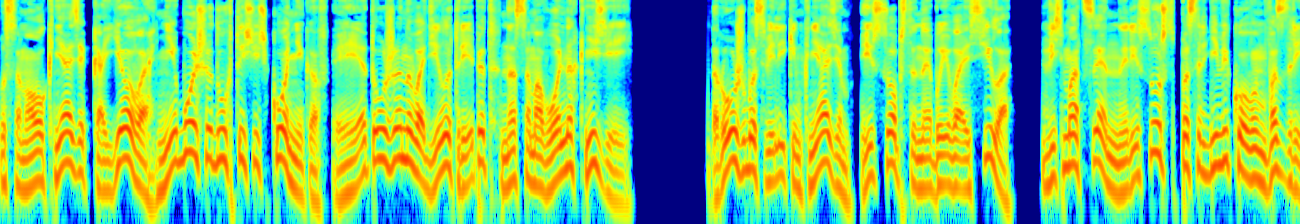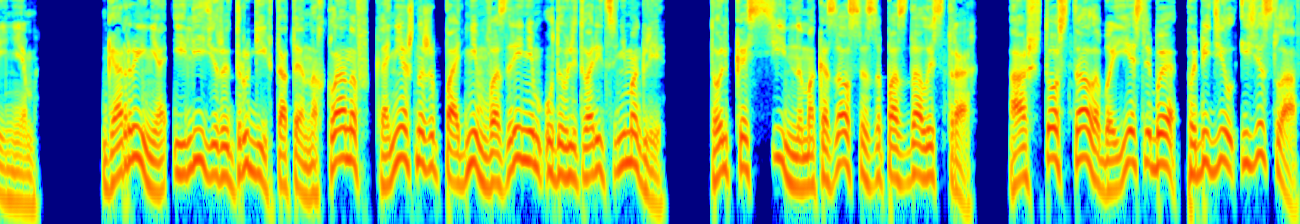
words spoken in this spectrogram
у самого князя Каева не больше двух тысяч конников, и это уже наводило трепет на самовольных князей. Дружба с великим князем и собственная боевая сила — весьма ценный ресурс по средневековым воззрениям. Горыня и лидеры других тотемных кланов, конечно же, по одним воззрениям удовлетвориться не могли. Только сильным оказался запоздалый страх. А что стало бы, если бы победил Изяслав?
